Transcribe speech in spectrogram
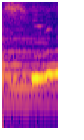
you.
